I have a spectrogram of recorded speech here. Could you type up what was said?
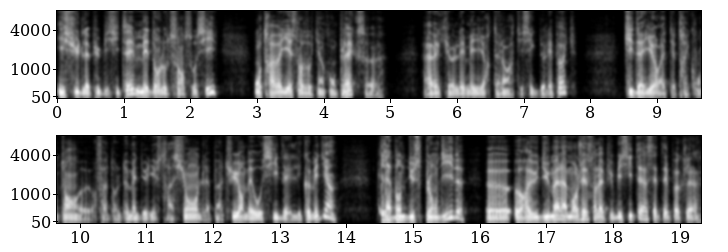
issus de la publicité, mais dans l'autre sens aussi, ont travaillé sans aucun complexe avec les meilleurs talents artistiques de l'époque, qui d'ailleurs était très content, euh, enfin dans le domaine de l'illustration, de la peinture, mais aussi des, comédiens. La bande du Splendide euh, aurait eu du mal à manger sur la publicité à cette époque-là.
